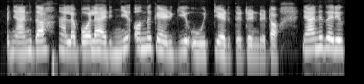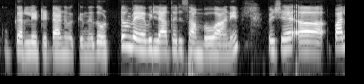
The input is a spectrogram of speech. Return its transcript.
അപ്പം ഞാനിതാ നല്ലപോലെ അരിഞ്ഞ് ഒന്ന് കഴുകി ഊറ്റി എടുത്തിട്ടുണ്ട് കേട്ടോ. ഞാനിതൊരു കുക്കറിലിട്ടിട്ടാണ് വെക്കുന്നത്. ഒട്ടും വേവില്ലാത്തൊരു സംഭവമാണ്. പക്ഷേ പല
